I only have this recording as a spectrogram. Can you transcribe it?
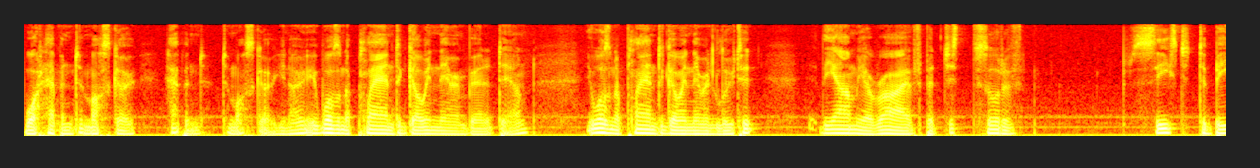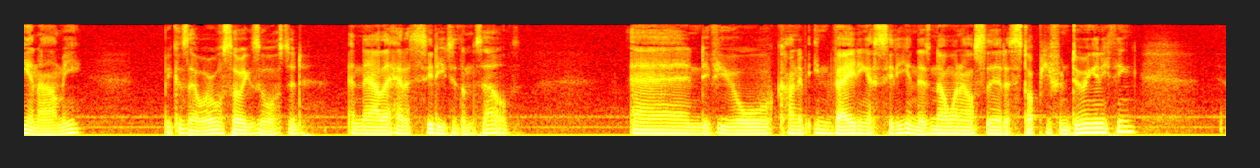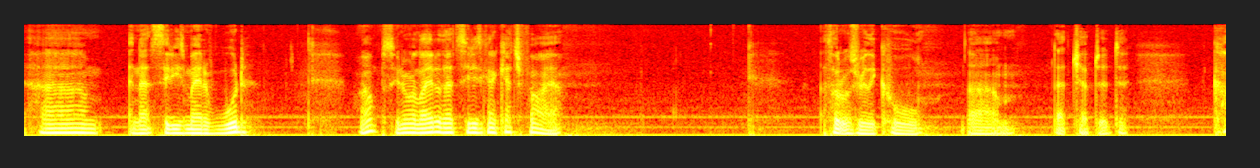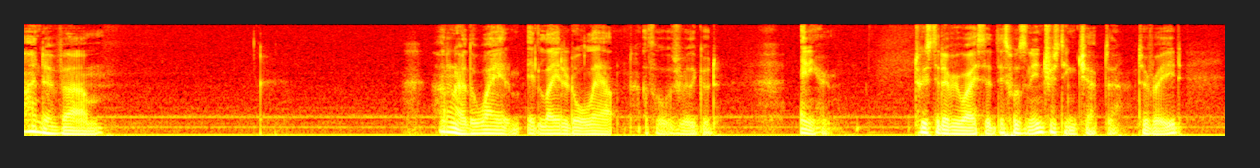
what happened to Moscow happened to Moscow. You know, it wasn't a plan to go in there and burn it down. It wasn't a plan to go in there and loot it. The army arrived, but just sort of ceased to be an army because they were all so exhausted, and now they had a city to themselves. And if you're kind of invading a city and there's no one else there to stop you from doing anything, um, and that city's made of wood, well, sooner or later that city's going to catch fire. I thought it was really cool um, that chapter to kind of um, I don't know the way it, it laid it all out. I thought it was really good. Anywho, Twisted Every Way said this was an interesting chapter to read.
